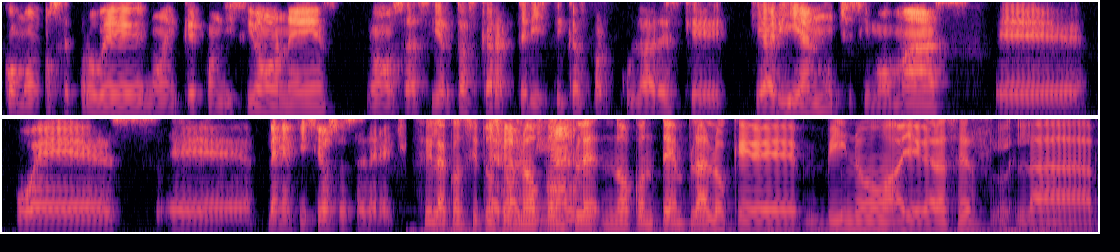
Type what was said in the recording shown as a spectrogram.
cómo se provee, ¿no? En qué condiciones, ¿no? O sea, ciertas características particulares que, que harían muchísimo más eh, pues eh, beneficioso ese derecho. Sí, la constitución no, no contempla lo que vino a llegar a ser la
